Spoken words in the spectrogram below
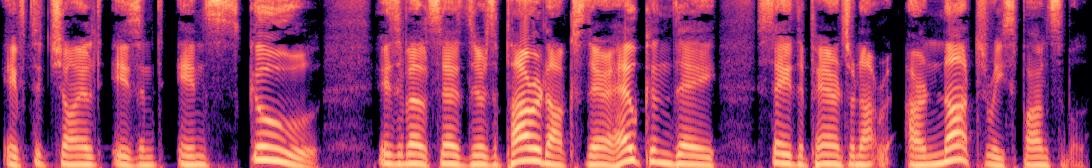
if the child isn't in school. Isabel says there's a paradox there. How can they say the parents are not are not responsible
